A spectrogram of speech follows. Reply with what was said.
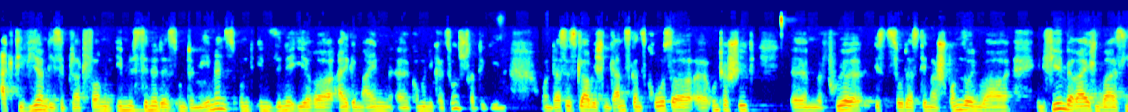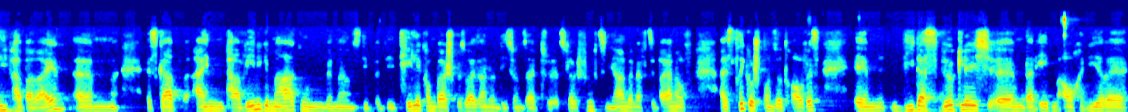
aktivieren diese Plattformen im Sinne des Unternehmens und im Sinne ihrer allgemeinen äh, Kommunikationsstrategien. Und das ist, glaube ich, ein ganz, ganz großer äh, Unterschied ähm, früher ist so das Thema Sponsoring war, in vielen Bereichen war es Liebhaberei. Ähm, es gab ein paar wenige Marken, wenn wir uns die, die Telekom beispielsweise anschauen, die schon seit, jetzt glaube ich, 15 Jahren beim FC Bayern auf, als Trikotsponsor drauf ist, ähm, die das wirklich ähm, dann eben auch in ihre,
